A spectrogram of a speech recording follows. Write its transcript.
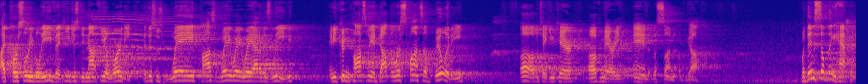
I personally believe that he just did not feel worthy, that this was way, poss- way, way, way out of his league, and he couldn't possibly adopt the responsibility of taking care of Mary and the Son of God. But then something happened.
